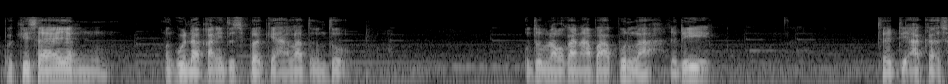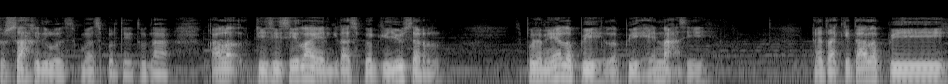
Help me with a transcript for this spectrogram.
bagi saya yang menggunakan itu sebagai alat untuk untuk melakukan apa pun lah. Jadi jadi agak susah gitu loh sebenarnya seperti itu. Nah kalau di sisi lain kita sebagai user sebenarnya lebih lebih enak sih. Data kita lebih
